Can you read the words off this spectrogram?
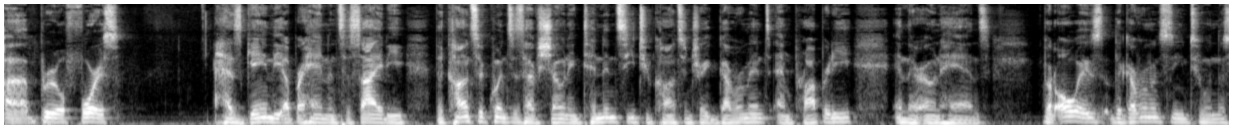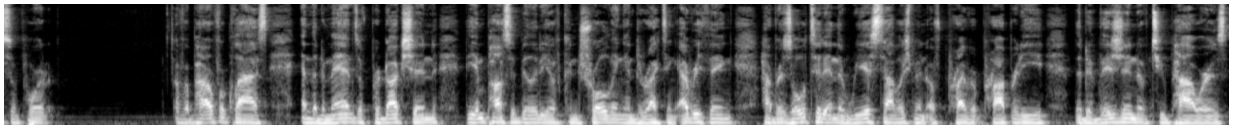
uh, brutal force has gained the upper hand in society, the consequences have shown a tendency to concentrate government and property in their own hands. But always, the governments need to win the support of a powerful class and the demands of production, the impossibility of controlling and directing everything have resulted in the reestablishment of private property, the division of two powers,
